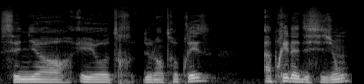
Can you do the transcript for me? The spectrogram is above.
seniors et autres de l'entreprise, a pris la décision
